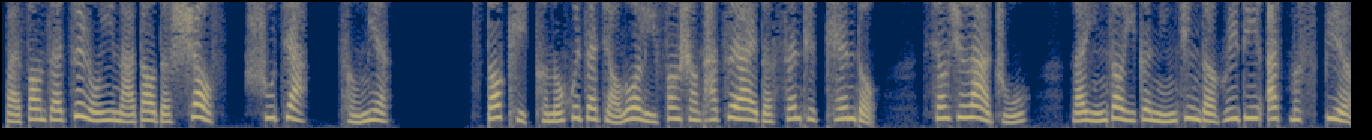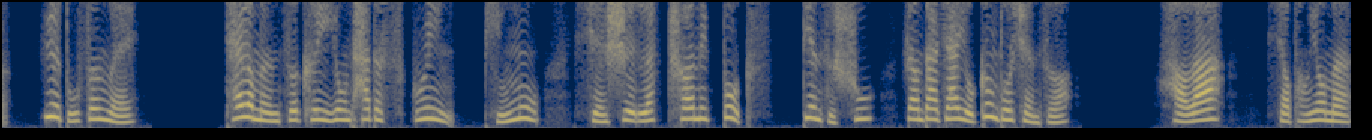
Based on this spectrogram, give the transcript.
摆放在最容易拿到的 shelf 书架。层面，Stocky 可能会在角落里放上他最爱的 scented candle 香薰蜡烛，来营造一个宁静的 reading atmosphere 阅读氛围。Tellerman 则可以用他的 screen 屏幕显示 electronic books 电子书，让大家有更多选择。好啦，小朋友们，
